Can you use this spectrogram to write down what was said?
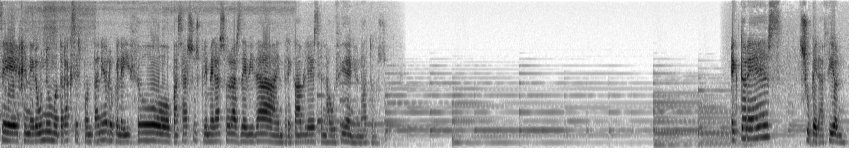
se generó un neumotórax espontáneo lo que le hizo pasar sus primeras horas de vida entre cables en la UCI de neonatos. Héctor es superación.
